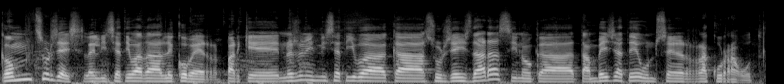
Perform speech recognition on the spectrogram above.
Com sorgeix la iniciativa de l'Ecovert? Perquè no és una iniciativa que sorgeix d'ara, sinó que també ja té un cert recorregut.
